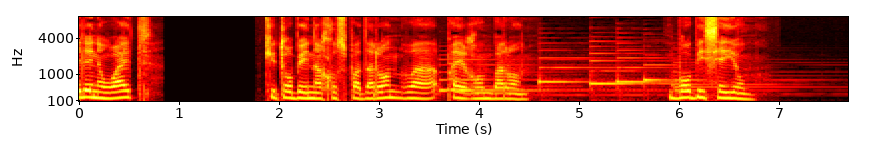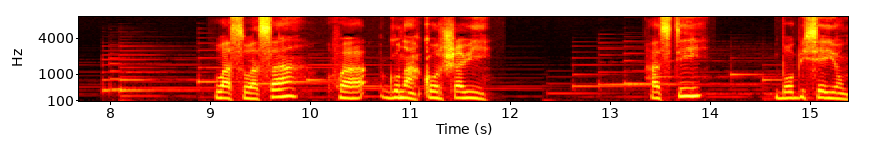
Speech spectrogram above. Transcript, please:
Елена вайт китоби нахустпадарон ва пайғомбарон боби сеюм васваса ва гунаҳкоршавӣ ҳастӣ боби сеюм.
